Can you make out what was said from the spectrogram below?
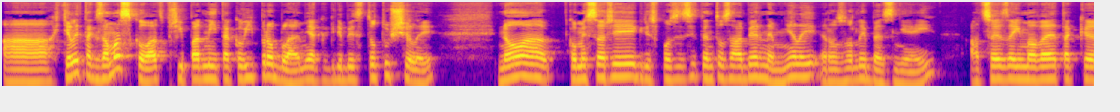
a chtěli tak zamaskovat případný takový problém, jak kdyby to tušili, No a komisaři k dispozici tento záběr neměli, rozhodli bez něj. A co je zajímavé, tak, eh,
